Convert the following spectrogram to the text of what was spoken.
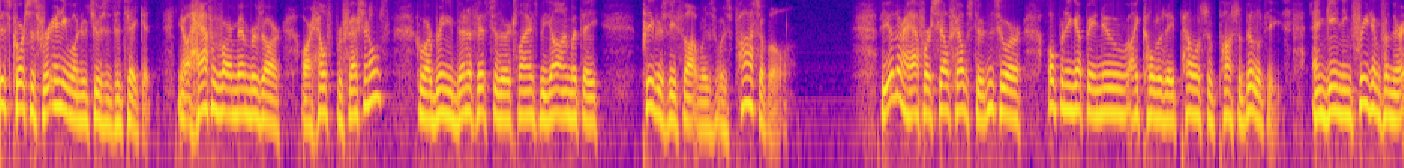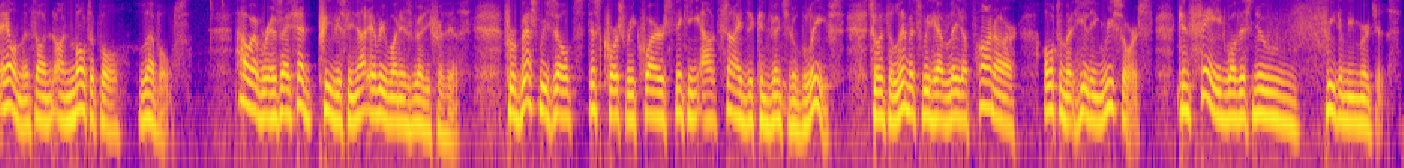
This course is for anyone who chooses to take it. You know, half of our members are, are health professionals who are bringing benefits to their clients beyond what they previously thought was, was possible. The other half are self-help students who are opening up a new, I call it a palace of possibilities, and gaining freedom from their ailments on, on multiple levels. However, as I said previously, not everyone is ready for this. For best results, this course requires thinking outside the conventional beliefs, so that the limits we have laid upon our ultimate healing resource can fade while this new freedom emerges.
